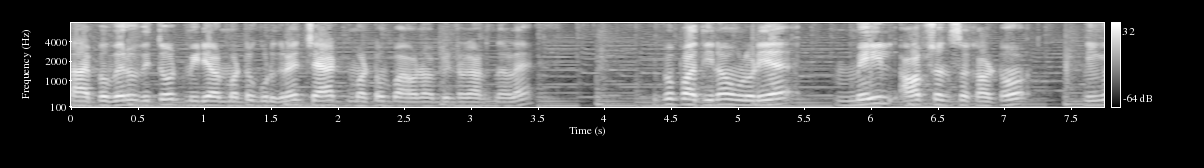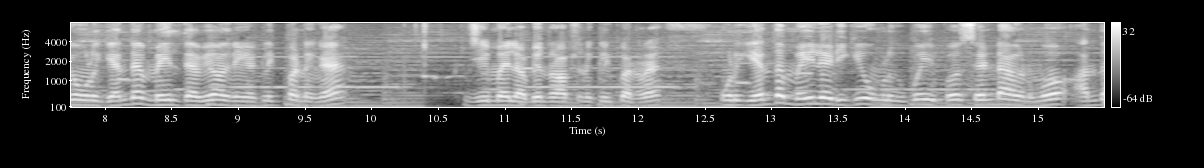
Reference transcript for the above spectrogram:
நான் இப்போ வெறும் வித்தவுட் மீடியான்னு மட்டும் கொடுக்குறேன். சேட் மட்டும் பார்க்கணும் அப்படின்ற காரணத்தினால. இப்போ பார்த்தீங்கன்னா உங்களுடைய மெயில் ஆப்ஷன்ஸை காட்டும். நீங்கள் உங்களுக்கு எந்த மெயில் தேவையோ அதை நீங்கள் கிளிக் பண்ணுங்கள் ஜிமெயில் அப்படின்ற ஆப்ஷனை கிளிக் பண்ணுறேன் உங்களுக்கு எந்த மெயில் ஐடிக்கு உங்களுக்கு போய் இப்போ சென்ட் ஆகணுமோ அந்த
